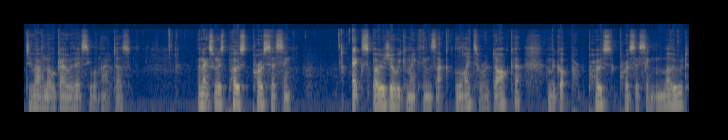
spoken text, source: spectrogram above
do have a little go with it, see what that does. The next one is post processing exposure we can make things like lighter or darker and we've got post processing mode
